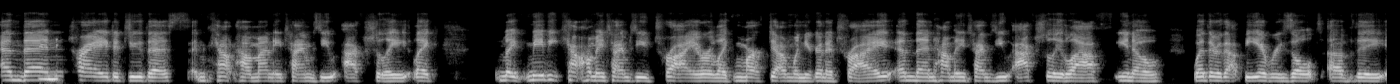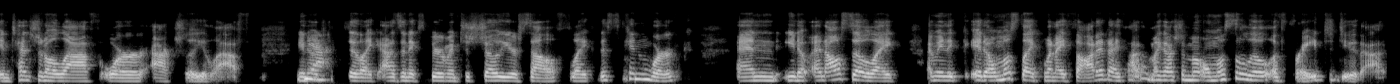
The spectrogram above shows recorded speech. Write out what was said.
And then mm-hmm. try to do this and count how many times you actually like like maybe count how many times you try or like mark down when you're going to try and then how many times you actually laugh you know whether that be a result of the intentional laugh or actually laugh you know yeah. to like as an experiment to show yourself like this can work and you know and also like i mean it, it almost like when i thought it i thought oh my gosh i'm almost a little afraid to do that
